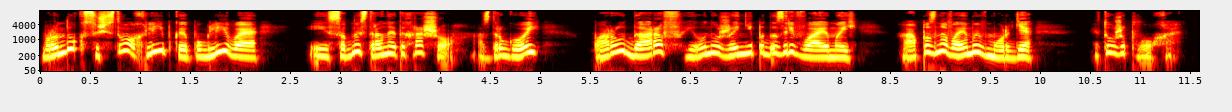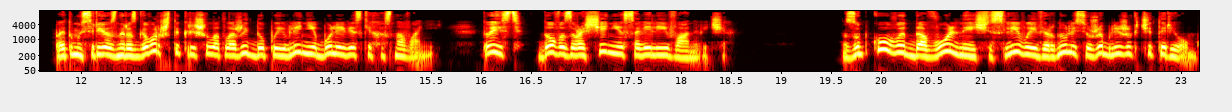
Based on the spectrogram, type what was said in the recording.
Бурундук — существо хлипкое, пугливое — и с одной стороны это хорошо, а с другой — пару ударов, и он уже не подозреваемый, а опознаваемый в морге. Это уже плохо. Поэтому серьезный разговор Штык решил отложить до появления более веских оснований, то есть до возвращения Савелия Ивановича. Зубковы, довольные и счастливые, вернулись уже ближе к четырем.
